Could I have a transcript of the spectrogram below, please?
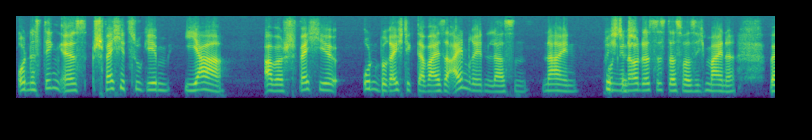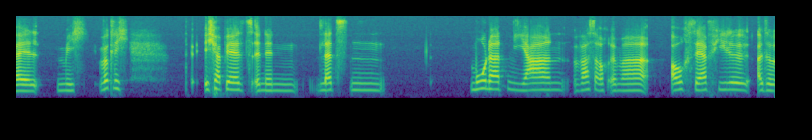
Und das Ding ist, Schwäche zugeben, ja, aber Schwäche unberechtigterweise einreden lassen, nein. Richtig. Und genau das ist das, was ich meine. Weil mich wirklich, ich habe ja jetzt in den letzten Monaten, Jahren, was auch immer, auch sehr viel, also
